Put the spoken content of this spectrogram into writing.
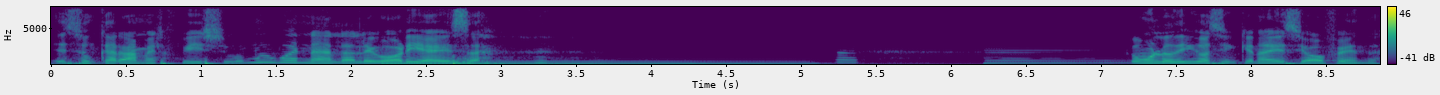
Es un caramel fish, muy buena la alegoría esa. ¿Cómo lo digo sin que nadie se ofenda?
